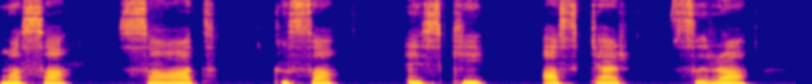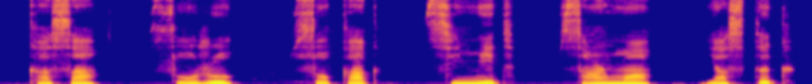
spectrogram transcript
masa, saat, kısa, eski, asker, sıra, kasa, soru, sokak, simit, sarma, yastık,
